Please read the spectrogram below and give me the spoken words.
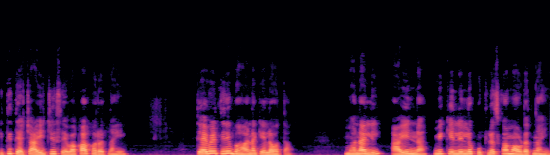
की ती त्याच्या आईची सेवा का करत नाही? त्यावेळी तिने बहाणा केला होता. म्हणाली आईंना मी केलेलं कुठलंच काम आवडत नाही.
